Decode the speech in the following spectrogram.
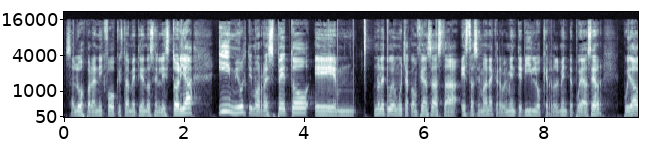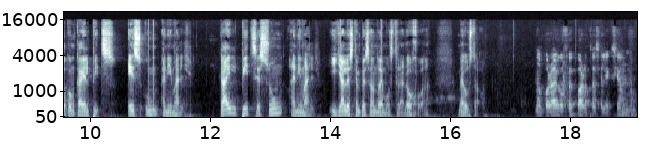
Saludos para Nick Folk que está metiéndose en la historia. Y mi último respeto, eh, no le tuve mucha confianza hasta esta semana que realmente vi lo que realmente puede hacer. Cuidado con Kyle Pitts. Es un animal. Kyle Pitts es un animal. Y ya lo está empezando a demostrar. Ojo, ¿ah? me ha gustado. No por algo fue cuarta selección, ¿no?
